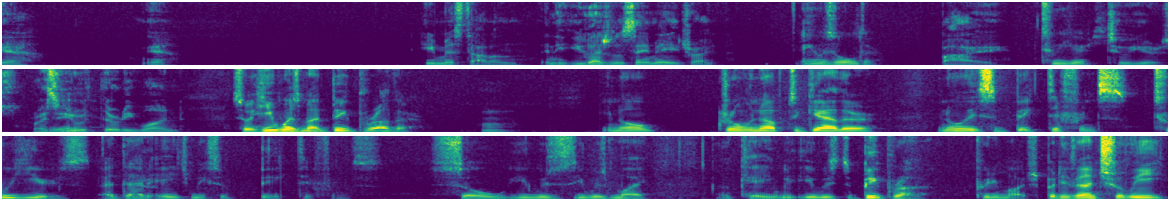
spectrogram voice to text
Yeah, yeah. He missed out on, and he, you guys were the same age, right? He was older. By Two years. Two years, right? So Yeah. you were 31. So he was my big brother. Hmm. You know, growing up together, you know, it's a big difference. Two years at that Yeah. age makes a big difference. So he was, he was my, okay, he was the big brother, pretty much. But eventually,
